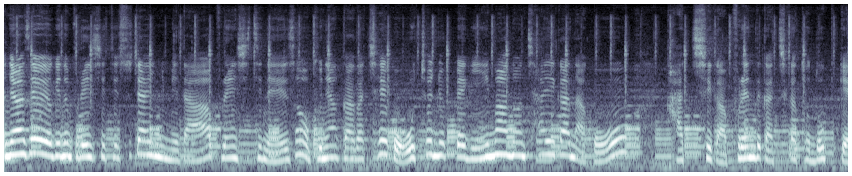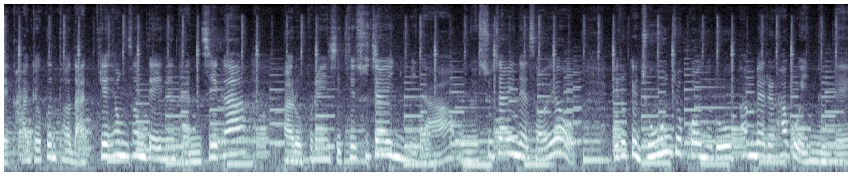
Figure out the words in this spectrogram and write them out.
안녕하세요. 여기는 브레인시티 수자인입니다. 브레인시티 내에서 분양가가 최고 5,602만 원 차이가 나고 가치가 브랜드 가치가 더 높게 가격은 더 낮게 형성되어 있는 단지가 바로 브레인시티 수자인입니다. 오늘 수자인에서요. 이렇게 좋은 조건으로 판매를 하고 있는데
